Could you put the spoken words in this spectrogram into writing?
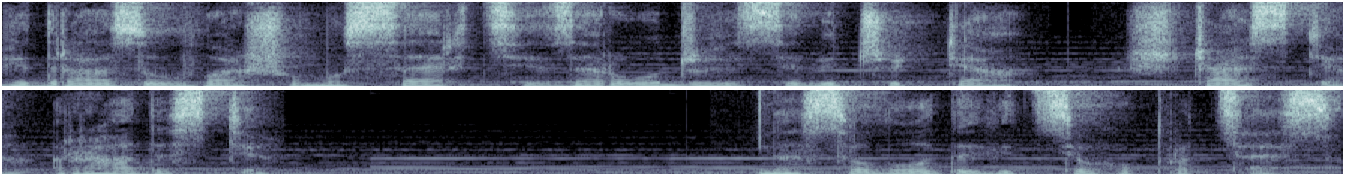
відразу у вашому серці зароджується відчуття щастя, радості, насолоди від цього процесу.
